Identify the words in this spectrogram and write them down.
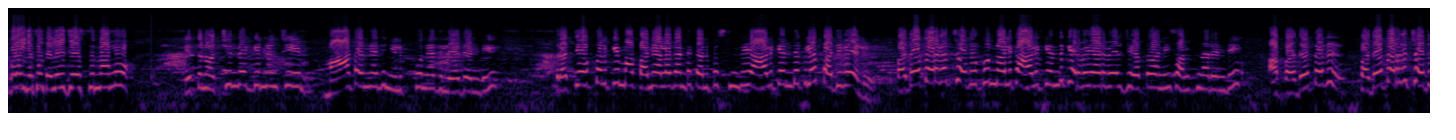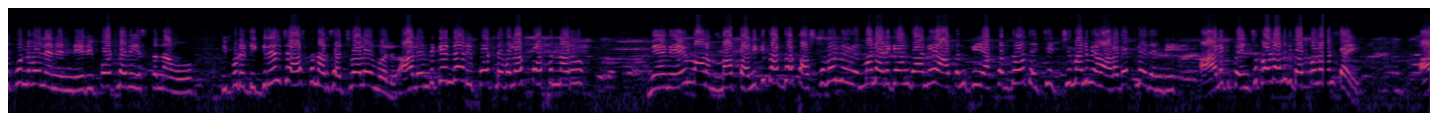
కూడా తెలియజేస్తున్నాము. ఇతను వచ్చిన దగ్గర నుంచి మాట అనేది నిలుపుకునేది లేదండి. ప్రతి ఒక్కరికి మా పని ఎలాగంటే కనిపిస్తుంది. వాళ్ళకెందుకులే పదివేలు. పదో తరగతి చదువుకున్న వాళ్ళకి వాళ్ళకెందుకు ఇరవై ఆరు వేలు జీతం అనేసి అంటున్నారండి. ఆ పదో తరగతి పదో తరగతి చదువుకున్న వాళ్ళేనండి. రిపోర్ట్లు అవి ఇస్తున్నాము. ఇప్పుడు డిగ్రీలు చేస్తున్నారు సచివాలయం వాళ్ళు. వాళ్ళు ఎందుకంటే ఆ రిపోర్ట్లు ఇవ్వలేకపోతున్నారు? మేమేం మనం మా పనికి తగ్గ కష్టమే మేము ఇమ్మని అడిగాం కానీ అతనికి ఎక్కడిదో తెచ్చి ఇచ్చిమని మేము అడగట్లేదండి. వాళ్ళకి పెంచుకోవడానికి డబ్బులు ఉంటాయి ఆ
